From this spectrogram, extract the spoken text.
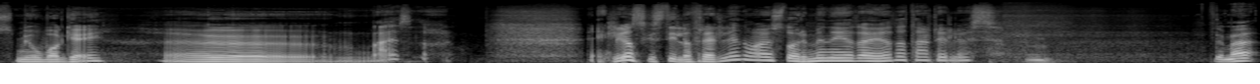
som jo var gøy. Uh, nei, så Egentlig ganske stille og fredelig. Det var jo stormen i et øye, dette her, tydeligvis. Du med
